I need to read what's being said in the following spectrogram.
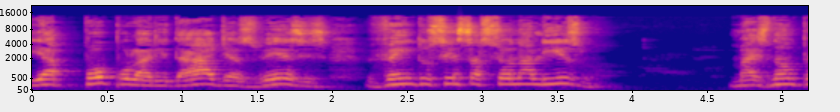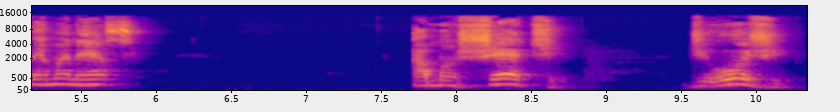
E a popularidade, às vezes, vem do sensacionalismo, mas não permanece. A manchete de hoje,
